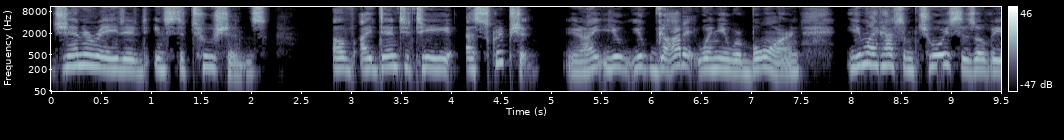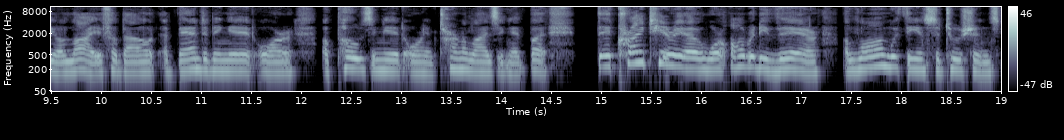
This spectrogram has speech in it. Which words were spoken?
generated institutions of identity ascription. You know, you, you got it when you were born. You might have some choices over your life about abandoning it or opposing it or internalizing it, but the criteria were already there along with the institutions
